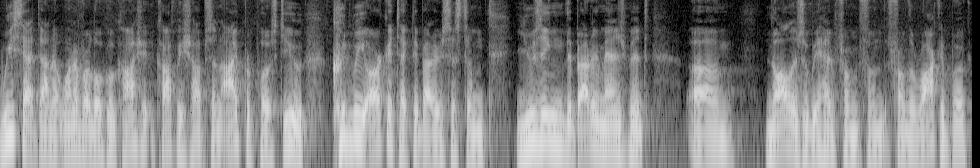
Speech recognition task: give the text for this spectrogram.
We sat down at one of our local coffee coffee shops and I proposed to you, could we architect a battery system using the battery management um, knowledge that we had from, from, from the Rocket book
